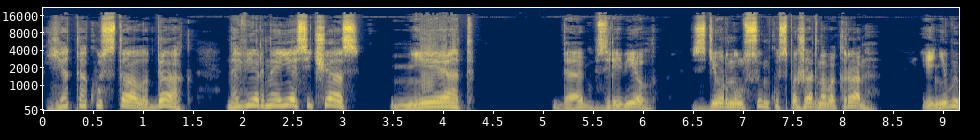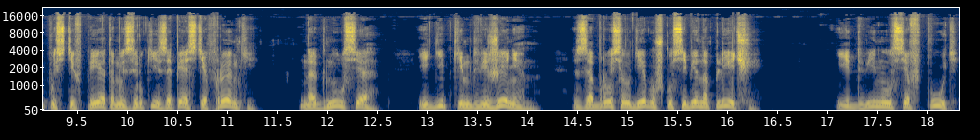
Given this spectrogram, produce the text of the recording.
«Я так устала, Дак! Наверное, я сейчас...» «Нет!» Даг взревел, сдернул сумку с пожарного крана и, не выпустив при этом из руки запястья Фрэнки, нагнулся и гибким движением забросил девушку себе на плечи и двинулся в путь,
